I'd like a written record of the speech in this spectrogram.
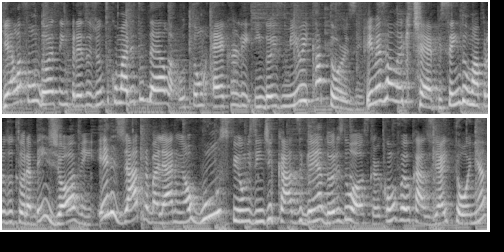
e ela fundou essa empresa junto com o marido dela, o Tom Eckerly, em 2014. E mesmo a Lucky Chap sendo uma produtora bem jovem, eles já trabalharam em alguns filmes indicados e ganhadores do Oscar, como foi o caso de Aitonia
